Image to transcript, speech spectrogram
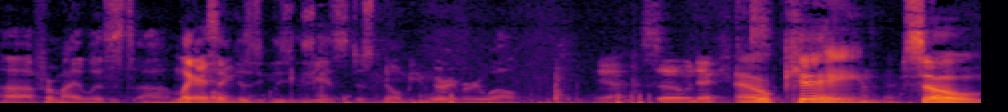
uh, for my list. Um, like I said, because you guys just know me very, very well. Yeah. So Nick. Okay, so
